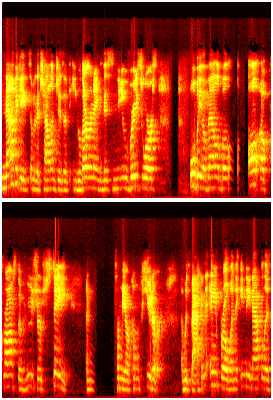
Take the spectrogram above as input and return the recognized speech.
navigate some of the challenges of e-learning. This new resource will be available all across the Hoosier state and from your computer. It was back in April when the Indianapolis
